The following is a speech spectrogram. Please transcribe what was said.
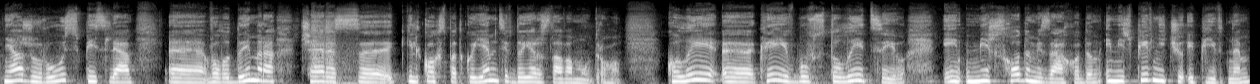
княжу Русь після е, Володимира через е, кількох спадкоємців до Ярослава Мудрого. Коли е, Київ був столицею і між Сходом і Заходом, і між північчю і півднем,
